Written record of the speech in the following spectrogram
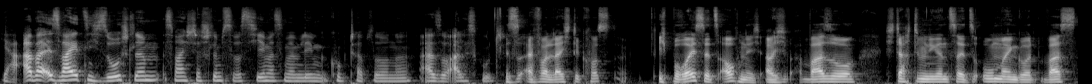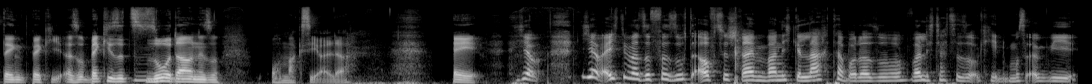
Ja, aber es war jetzt nicht so schlimm. Es war nicht das Schlimmste, was ich jemals in meinem Leben geguckt habe, so, ne? Also alles gut. Es ist einfach leichte Kost. Ich bereue es jetzt auch nicht, aber ich war so, ich dachte mir die ganze Zeit so, oh mein Gott, was denkt Becky? Also Becky sitzt Mhm. so da und so, oh Maxi, Alter. Ey, Ich habe ich hab echt immer so versucht aufzuschreiben, wann ich gelacht habe oder so, weil ich dachte so, okay, du musst irgendwie.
